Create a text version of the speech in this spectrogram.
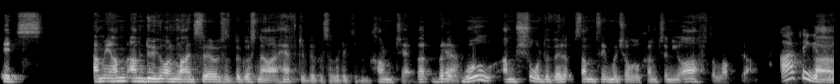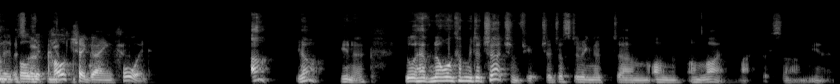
it's I mean I'm I'm doing online services because now I have to because I've got to keep in contact but but yeah. it will I'm sure develop something which I will continue after lockdown. I think it's um, going to build a culture going forward. Ah yeah you know you'll have no one coming to church in future just doing it um, on online like this um, you know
